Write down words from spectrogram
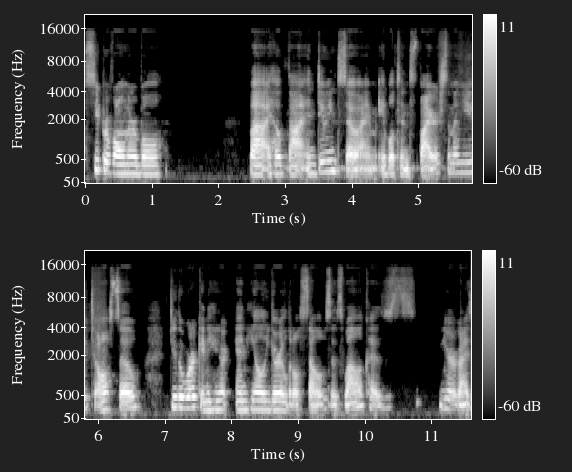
super vulnerable, but I hope that in doing so, I'm able to inspire some of you to also do the work and heal and heal your little selves as well, because your guys'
